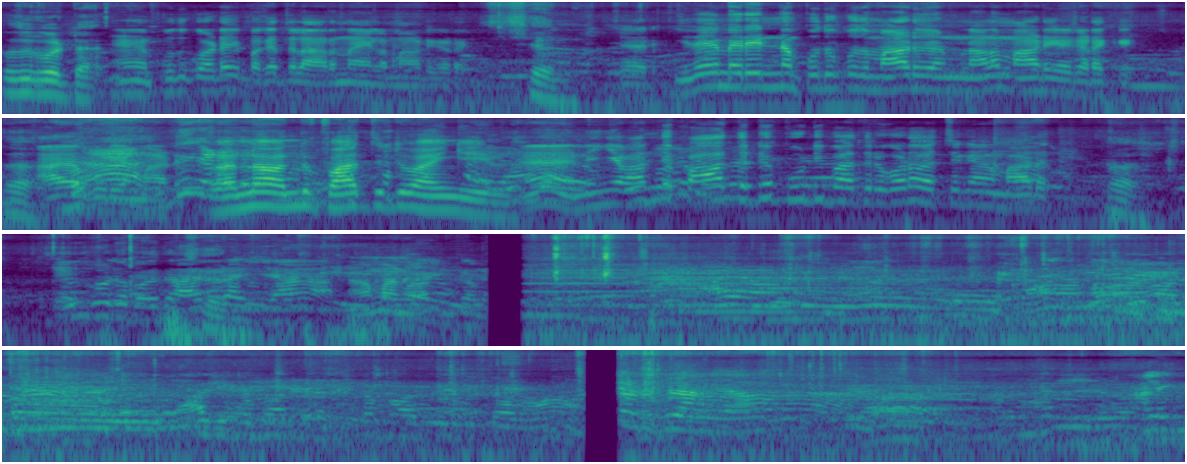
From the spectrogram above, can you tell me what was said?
புதுக்கோட்டை. புதுக்கோட்டை பக்கத்துல அறந்தாயில மாடு கிடக்கு. சரி. சரி. இதே மாதிரி இன்னும் புது புது மாடு வேணும்னாலும் மாடு கிடக்கு. ஆகக்கூடிய மாடு. அண்ணா வந்து பார்த்துட்டு வாங்கிடலாம் அஹ் நீங்க வந்து பார்த்துட்டு பூட்டி பார்த்துட்டு கூட வச்சுக்கோங்க மாடு. ஆமாண்ணா. நாளைக்கு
